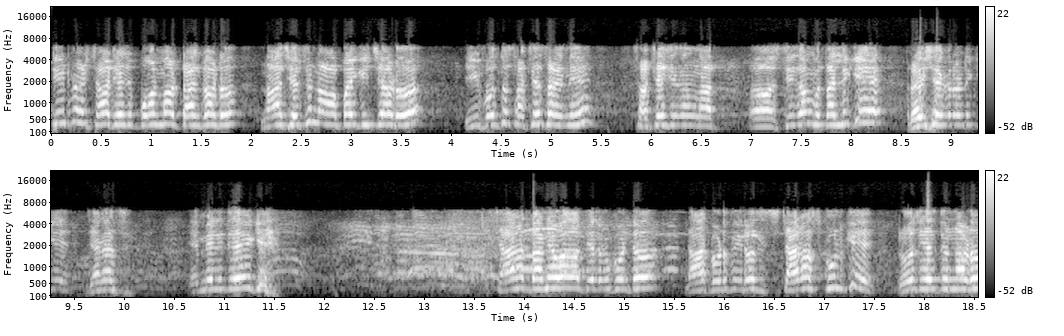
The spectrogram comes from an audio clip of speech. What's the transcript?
ట్రీట్మెంట్ స్టార్ట్ చేసి బోన్ మార్ట్ ట్రాన్స్ప్లాంట్ నా తెలిసి నా అబ్బాయికి ఇచ్చాడు. ఈ పొద్దు సక్సెస్ అయింది సక్సెస్ చేసిన నా తల్లికి రవిశేఖర్ రెడ్డికి జగన్ ఎమ్మెల్యే దేవికి. చాలా ధన్యవాదాలు తెలుపుకుంటూ నా కొడుకు ఈరోజు చాలా స్కూల్కి రోజు వెళ్తున్నాడు.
